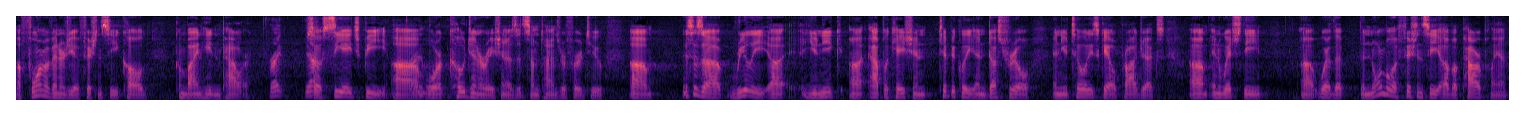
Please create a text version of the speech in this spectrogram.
a form of energy efficiency called combined heat and power. Right. Yeah. So CHP um, or cogeneration, as it's sometimes referred to. Um, this is a really uh, unique uh, application, typically industrial and utility scale projects, um, in which the uh, where the, the normal efficiency of a power plant,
